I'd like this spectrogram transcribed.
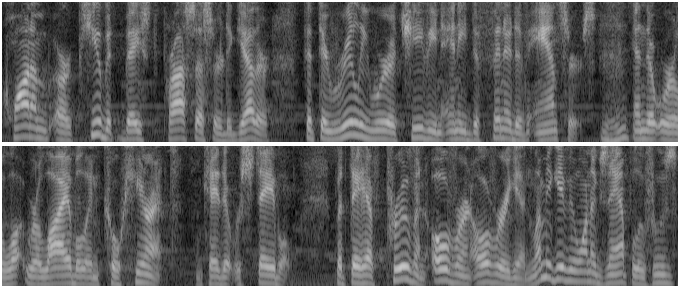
quantum or qubit based processor together that they really were achieving any definitive answers mm-hmm. and that were reliable and coherent okay that were stable. But they have proven over and over again. Let me give you one example of who's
